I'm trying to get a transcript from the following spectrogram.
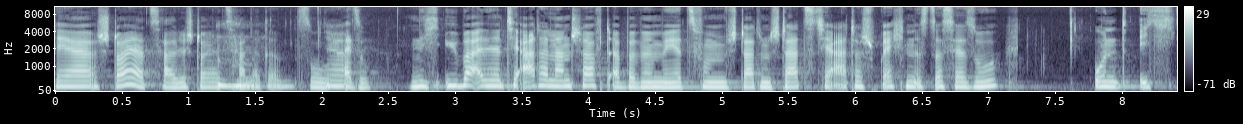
der Steuerzahler, die Steuerzahlerin. Mhm. So, ja. also nicht überall in der Theaterlandschaft, aber wenn wir jetzt vom Staat- und Staatstheater sprechen, ist das ja so. Und ich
